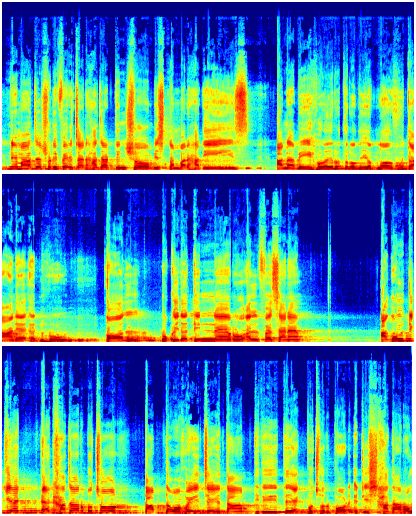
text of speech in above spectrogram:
ইবনে মাজা শরীফের চার হাজার তিনশো বিশ নম্বর হাদিস عن ابي هريره رضي الله تعالى عنه قال وقدت النار الف سنه আগুনটিকে এক এক হাজার বছর তাপ দেওয়া হয়েছে তাপ দিতে দিতে এক বছর পর এটি সাদা রং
